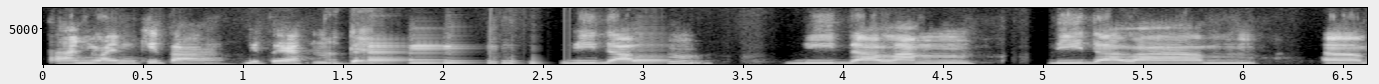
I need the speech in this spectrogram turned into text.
timeline kita gitu ya. Okay. Dan di dalam di dalam di dalam uh,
